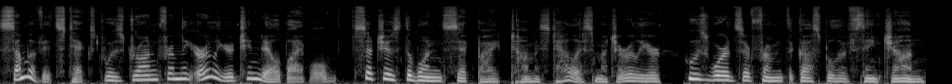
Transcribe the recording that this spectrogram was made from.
Some of its text was drawn from the earlier Tyndale Bible, such as the one set by Thomas Tallis much earlier, whose words are from the Gospel of St. John.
